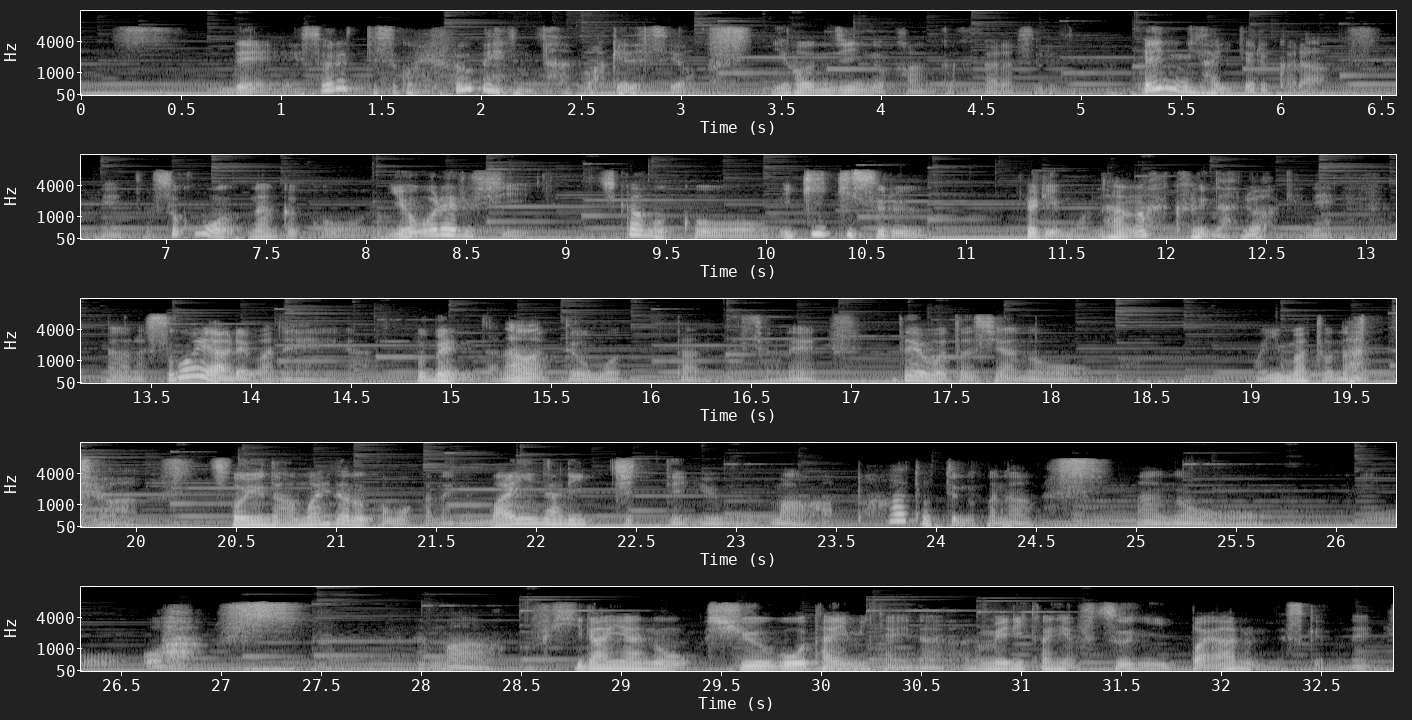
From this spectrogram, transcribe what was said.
で、それってすごい不便なわけですよ。日本人の感覚からすると。変に空いてるから、えっとそこもなんかこう汚れるし、しかもこう行き来する距離も長くなるわけね。だからすごいあれはね、不便だなって思ったんですよね。で、私あの、今となっては、そういう名前なのかもわかんないけど、マイナリッジっていう、まあ、アパートっていうのかな、あの、まあ、平屋の集合体みたいな、アメリカには普通にいっぱいあるんですけどね。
